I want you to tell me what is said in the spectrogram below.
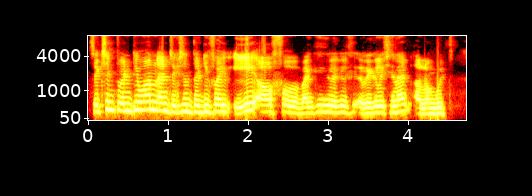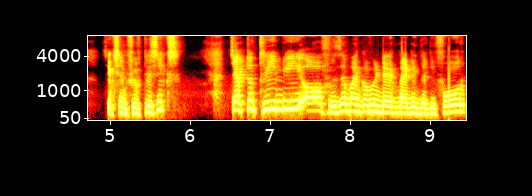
section 21 and section 35A of uh, Banking Regulation Act along with section 56. Chapter 3B of Reserve Bank of India Act 1934,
